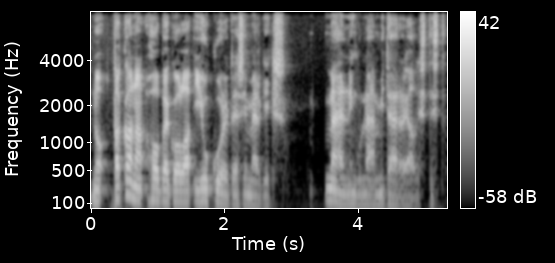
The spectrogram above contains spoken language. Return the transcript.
No takana HPKlla Jukurit esimerkiksi. Mä en niin näe mitään realistista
